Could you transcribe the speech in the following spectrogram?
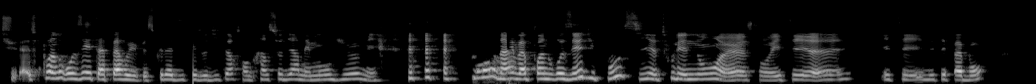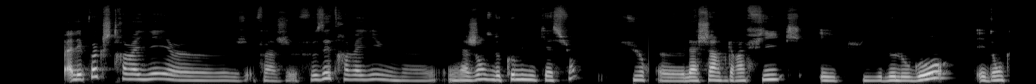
tu, ce point de rosée est apparu? Parce que là, du coup, les auditeurs sont en train de se dire, mais mon Dieu, mais comment on arrive à point de rosée, du coup, si euh, tous les noms euh, sont été, étaient, n'étaient pas bons? À l'époque, je travaillais, euh, enfin, je faisais travailler une, une agence de communication sur euh, la charte graphique et puis le logo. Et donc,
